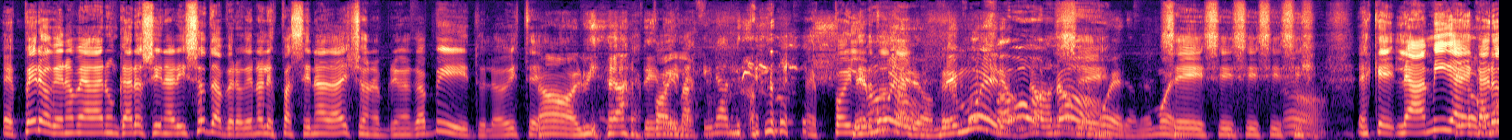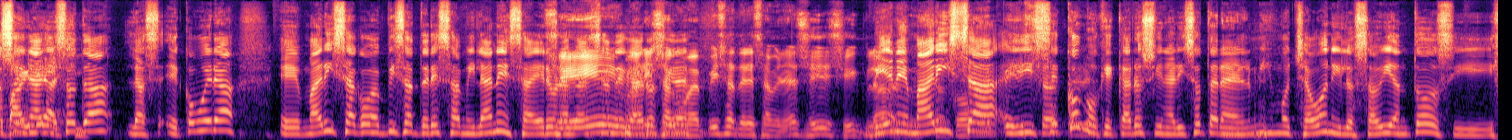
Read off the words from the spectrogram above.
espero que no me hagan un carozo y narizota, pero que no les pase nada a ellos en el primer capítulo, ¿viste? No, olvídate, no, imagínate. Spoiler me muero, me muero. favor, no, no, Sí. me muero, me muero. Sí, sí, sí, sí, sí. No. Es que la amiga Quedo de Caroso y. Narizota, las, eh, ¿cómo era? Eh, Marisa come pizza, Teresa Milanesa, era una Sí, canción de Caroso Marisa come pizza, Teresa Milán. Sí, sí, claro. Viene Marisa y pizza, dice, ¿cómo que Caroso y Narizota eran el mismo chabón y lo sabían todos y,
